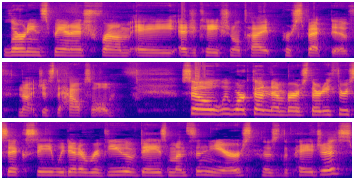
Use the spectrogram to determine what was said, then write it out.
learning Spanish from a educational type perspective, not just a household. So we worked on numbers 30 through 60. We did a review of days, months, and years. Those are the pages.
